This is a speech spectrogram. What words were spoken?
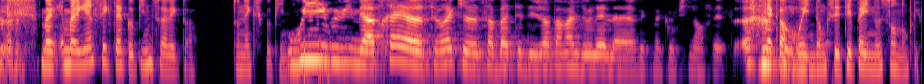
Mal- Malgré le fait que ta copine soit avec toi, ton ex-copine. oui oui oui mais après euh, c'est vrai que ça battait déjà pas mal de l'aile euh, avec ma copine en fait D'accord, oui, donc c'était pas innocent non plus.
